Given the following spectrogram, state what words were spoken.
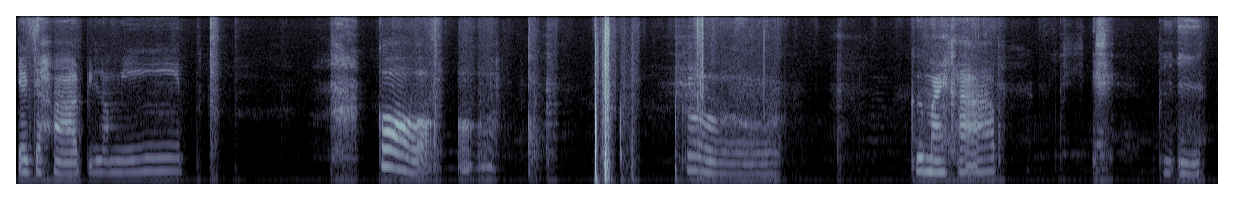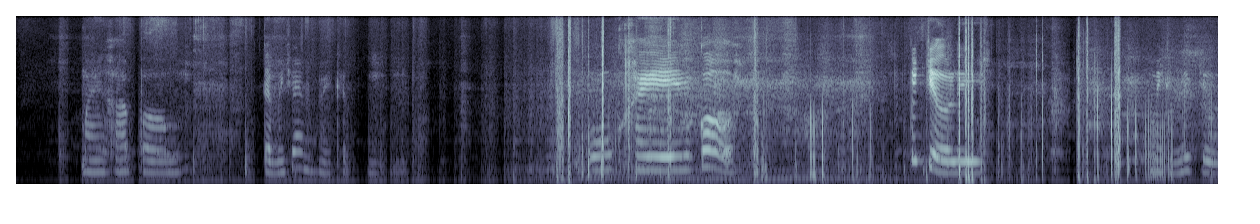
อยากจะหาพีระมิดก็ก็คือไมครับ พีอีไมครับปอมแต่ไม่ใช่ไมครับอีโอเคแล้วก็ไม่เจอเลยทำไมถึงไม่เจอ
